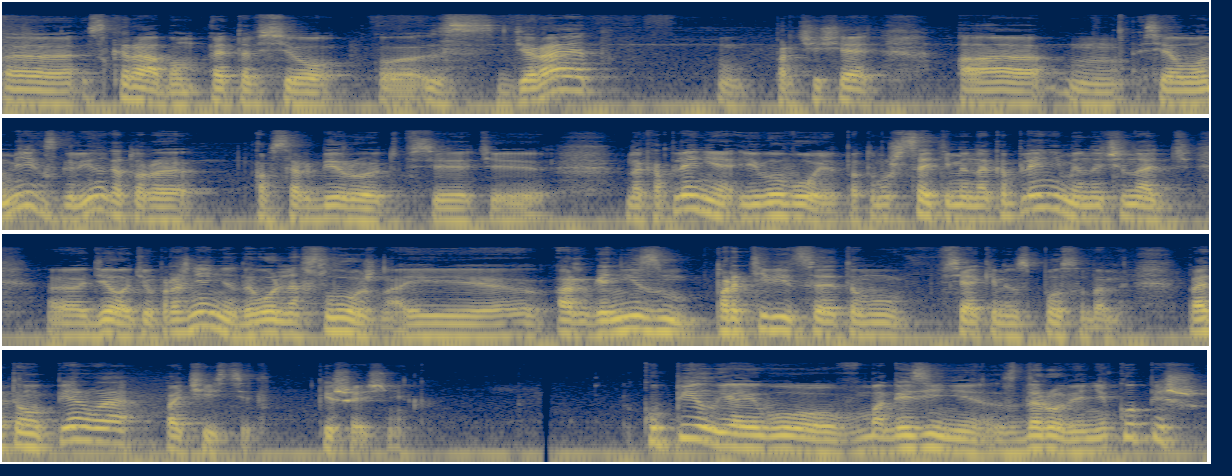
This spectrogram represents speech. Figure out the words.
э, скрабом, это все э, сдирает ну, прочищает. А Сиалон Микс, глина, которая абсорбирует все эти накопления и выводит. Потому что с этими накоплениями начинать э, делать упражнения довольно сложно. И организм противится этому всякими способами. Поэтому первое почистит кишечник. Купил я его в магазине «Здоровье не купишь».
